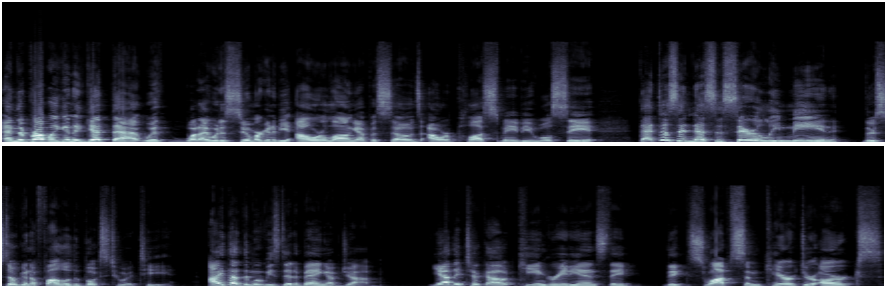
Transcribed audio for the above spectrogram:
and they're probably going to get that with what I would assume are going to be hour-long episodes, hour plus maybe, we'll see. That doesn't necessarily mean they're still going to follow the books to a T. I thought the movies did a bang up job. Yeah, they took out key ingredients. They they swapped some character arcs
